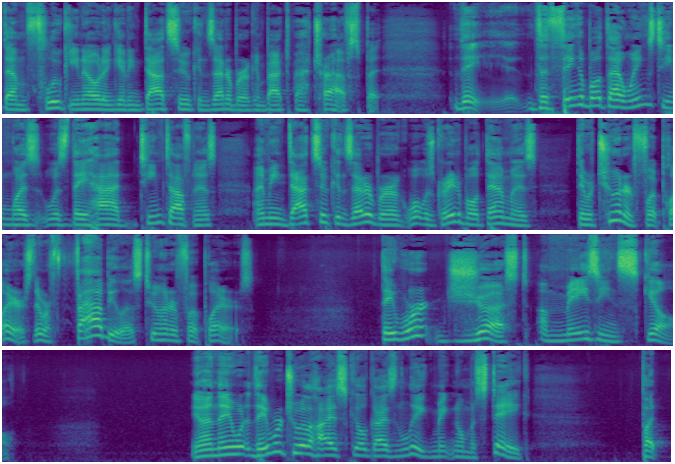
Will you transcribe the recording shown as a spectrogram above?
them fluking out and getting Datsyuk and Zetterberg in back to back drafts. But they the thing about that Wings team was was they had team toughness. I mean, Datsyuk and Zetterberg. What was great about them is they were 200 foot players. They were fabulous 200 foot players. They weren't just amazing skill. Yeah, and they were they were two of the highest skilled guys in the league. Make no mistake. But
